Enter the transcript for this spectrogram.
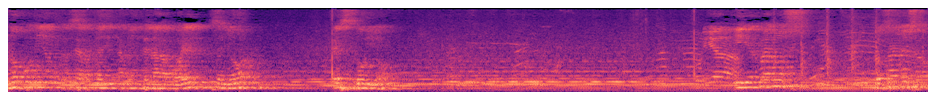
No podíamos hacer médicamente nada por él. Señor, es tuyo. Y hermanos, los años han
